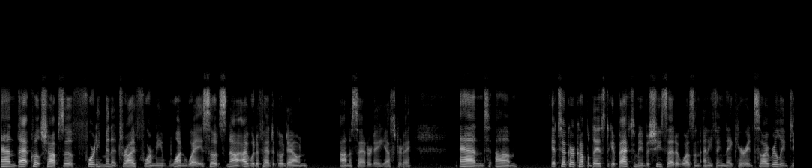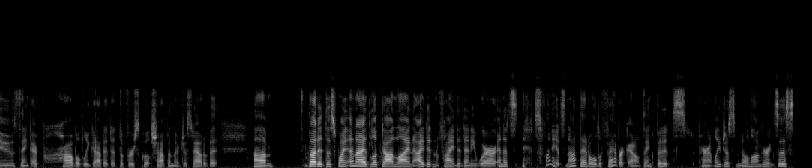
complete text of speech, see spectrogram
And that quilt shop's a 40 minute drive for me one way. So it's not, I would have had to go down on a Saturday yesterday. And um, it took her a couple days to get back to me, but she said it wasn't anything they carried. So I really do think I probably got it at the first quilt shop and they're just out of it. Um, but at this point, and I had looked online, I didn't find it anywhere. And it's it's funny, it's not that old a fabric, I don't think, but it's apparently just no longer exists.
